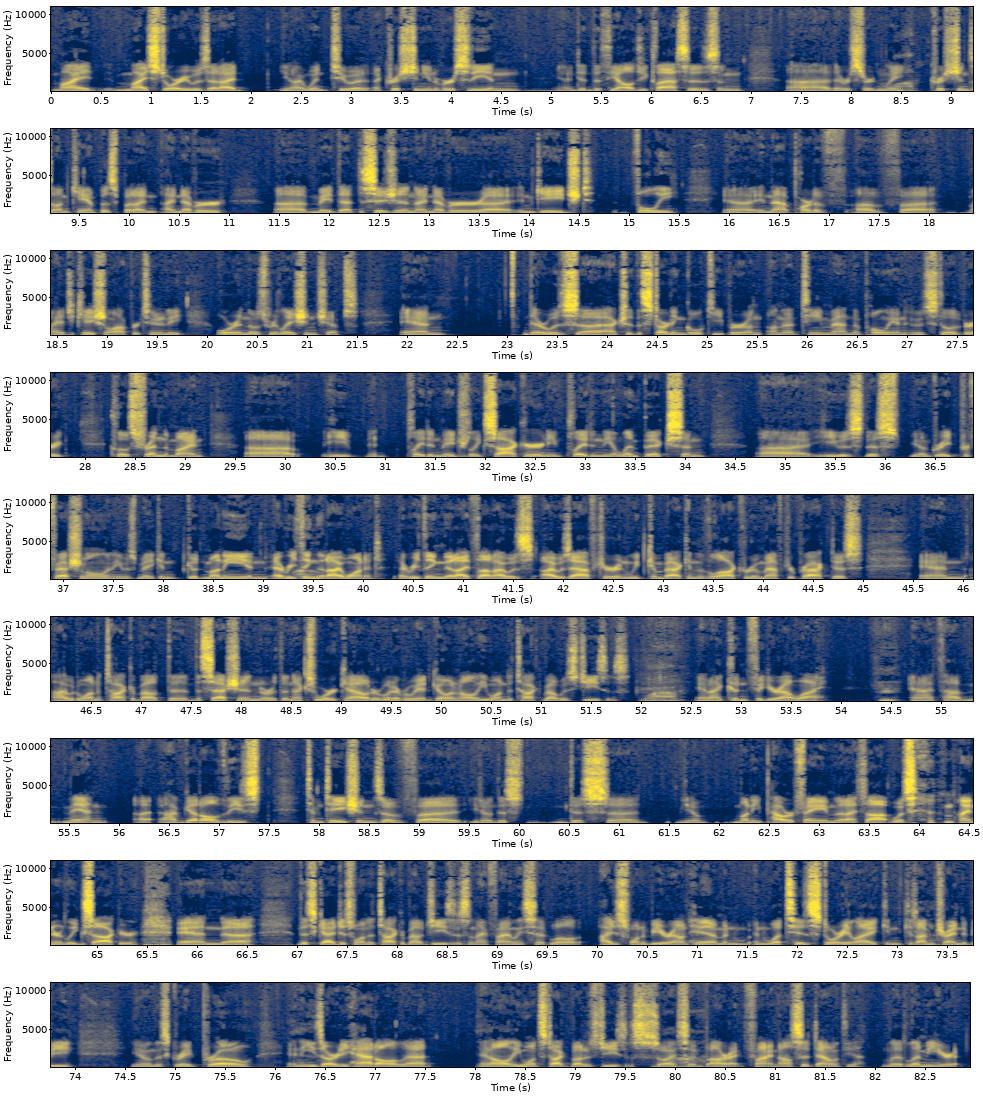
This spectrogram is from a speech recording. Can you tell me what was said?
my my story was that I'd you know I went to a, a Christian university and you know, I did the theology classes and uh, there were certainly Wow. Christians on campus, but I I never uh, made that decision. I never uh, engaged fully uh, in that part of of uh, my educational opportunity or in those relationships and there was uh, actually the starting goalkeeper on, on that team, Matt Napoleon, who's still a very close friend of mine. Uh, he had played in Major League Soccer and he'd played in the Olympics, and uh, he was this you know great professional, and he was making good money and everything that I wanted, everything that I thought I was I was after. And we'd come back into the locker room after practice, and I would want to talk about the the session or the next workout or whatever we had going. And all he wanted to talk about was Jesus Wow. and I couldn't figure out why. And I thought, man, I, I've got all of these temptations of uh, you know this this uh, you know money, power, fame that I thought was minor league soccer, and uh, this guy just wanted to talk about Jesus. And I finally said, well, I just want to be around him, and and what's his story like? And because I'm trying to be, you know, this great pro, and he's already had all that. And all he wants to talk about is Jesus. So I said, "All right, fine. I'll sit down with you. Let, let me hear it."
